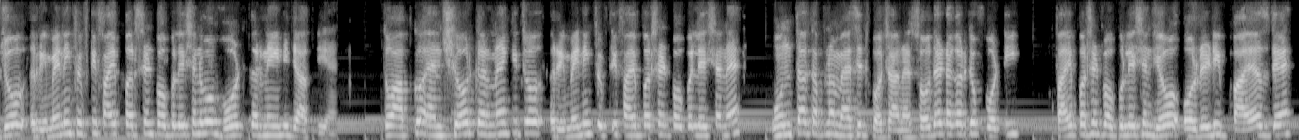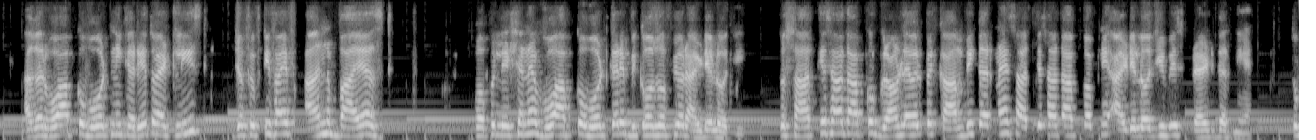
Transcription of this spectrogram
जो रिमेनिंग 55 परसेंट पॉपुलेशन है वो वोट करने ही नहीं जाती है। तो आपको एंश्योर करना है कि जो रिमेनिंग 55 परसेंट पॉपुलेशन है, उन तक अपना मैसेज पहुंचाना है सो so दैट अगर जो 45 परसेंट पॉपुलेशन जो ऑलरेडी बायस्ड है, अगर वो आपको वोट नहीं करिए तो एटलीस्ट जो 55 अनबायस्ड पॉपुलेशन है, वो आपको वोट करे बिकॉज़ ऑफ़ योर आइडियोलॉजी तो साथ के साथ आपको ग्राउंड लेवल पे काम भी करना है, साथ के साथ आपको अपनी आइडियोलॉजी भी स्प्रेड करनी है। तो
